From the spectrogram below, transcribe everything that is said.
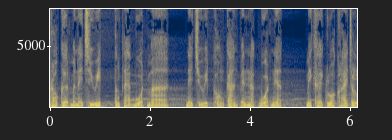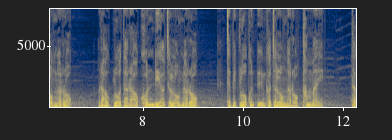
เราเกิดมาในชีวิตตั้งแต่บวชมาในชีวิตของการเป็นนักบวชเนี่ย ไม่เคยกลัวใครจะลงนรก เรากลัวแต่เราคนเดียวจะลงนรก จะไปกลัวคนอื่นเขาจะลงนรกทำไม ถ้า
